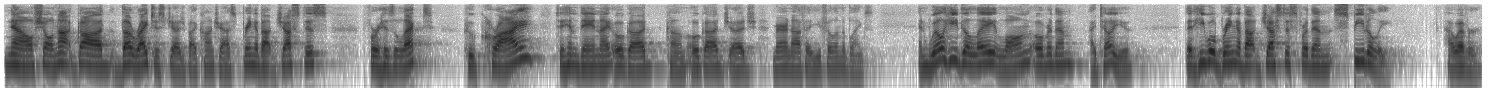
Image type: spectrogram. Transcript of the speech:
Now, shall not God, the righteous judge, by contrast, bring about justice for his elect who cry to him day and night, O God, come. O God, judge. Maranatha, you fill in the blanks. And will he delay long over them? I tell you that he will bring about justice for them speedily. However,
